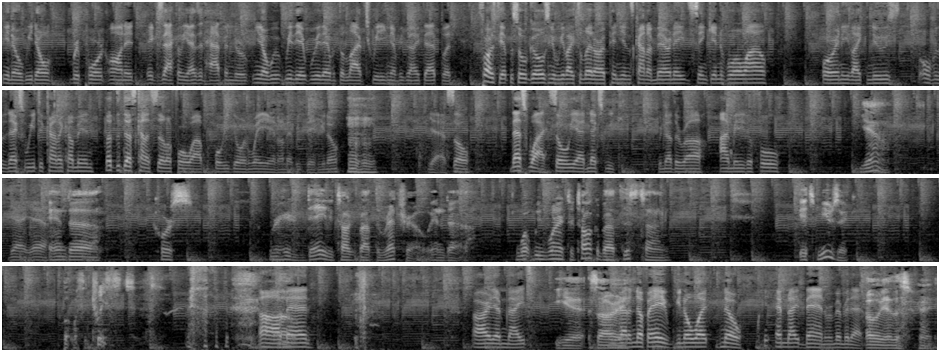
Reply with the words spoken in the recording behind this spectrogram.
You know, we don't report on it exactly as it happened, or you know, we, we're there, we're there with the live tweeting and everything like that. But as far as the episode goes, you know, we like to let our opinions kind of marinate, sink in for a while, or any like news over the next week to kind of come in. Let the dust kind of settle for a while before we go and weigh in on everything. You know. Mm-hmm. Yeah, so that's why. So yeah, next week another uh I made it a fool. Yeah. Yeah, yeah. And, uh, of course, we're here today to talk about the retro. And, uh, what we wanted to talk about this time, it's music, but with a twist. Aw man. Alright, M Night. Yeah, We sorry. got enough hey, you know what? No. M Night ban, remember that. Oh yeah, that's right.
